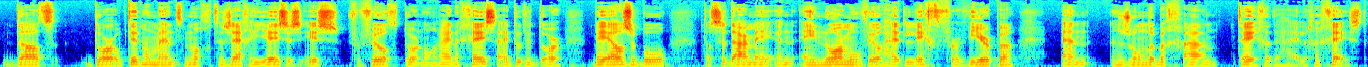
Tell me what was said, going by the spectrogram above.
dat door op dit moment nog te zeggen: Jezus is vervuld door een onreine geest, hij doet het door Beelzebul, dat ze daarmee een enorme hoeveelheid licht verwierpen en een zonde begaan tegen de Heilige Geest.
